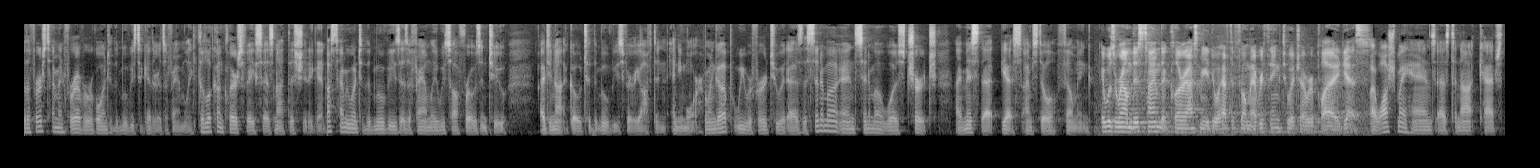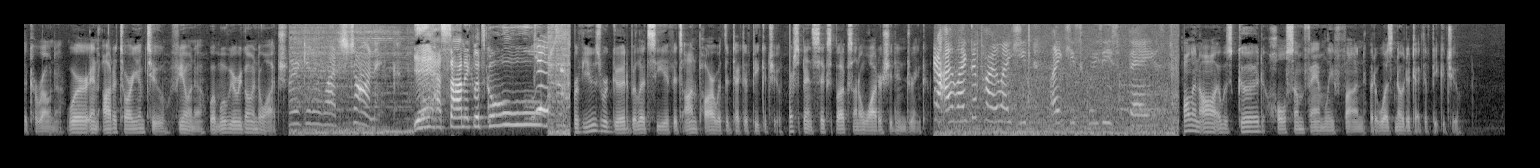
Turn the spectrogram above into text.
For the first time in forever, we're going to the movies together as a family. The look on Claire's face says, not this shit again. Last time we went to the movies as a family, we saw Frozen 2. I do not go to the movies very often anymore. Growing up, we referred to it as the cinema, and cinema was church. I miss that. Yes, I'm still filming. It was around this time that Claire asked me, Do I have to film everything? To which I replied, Yes. I washed my hands as to not catch the corona. We're in Auditorium 2. Fiona, what movie are we going to watch? We're gonna watch Sonic. Yeah, Sonic, let's go! Reviews were good, but let's see if it's on par with Detective Pikachu. I spent six bucks on a water she didn't drink. Yeah, I like the part like he like he squeezes his face. All in all, it was good, wholesome family fun, but it was no Detective Pikachu.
